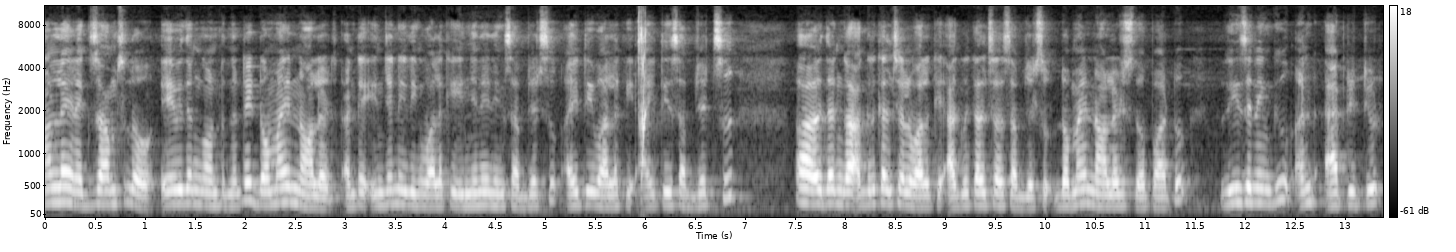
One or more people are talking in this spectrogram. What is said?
ఆన్లైన్ ఎగ్జామ్స్లో ఏ విధంగా ఉంటుందంటే డొమైన్ నాలెడ్జ్ అంటే ఇంజనీరింగ్ వాళ్ళకి ఇంజనీరింగ్ సబ్జెక్ట్స్ ఐటీ వాళ్ళకి ఐటీ సబ్జెక్ట్స్ ఆ విధంగా అగ్రికల్చర్ వాళ్ళకి అగ్రికల్చర్ సబ్జెక్ట్స్ డొమైన్ నాలెడ్జ్తో పాటు reasoning and aptitude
